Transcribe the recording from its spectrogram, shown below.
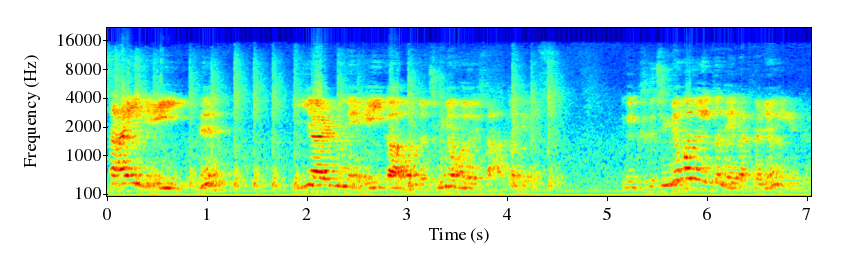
sin a는 2r분의 a가 먼저 증명 과정에서 나왔던 애였어요. 그 증명 과정에 있던 애가 변형이겠죠.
